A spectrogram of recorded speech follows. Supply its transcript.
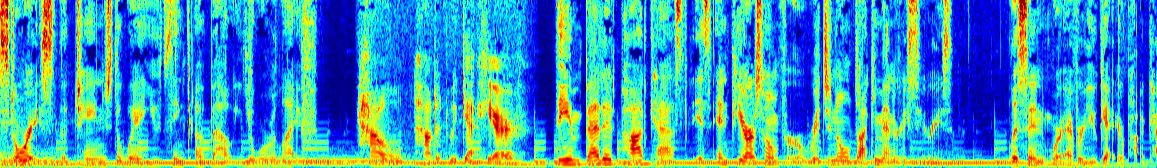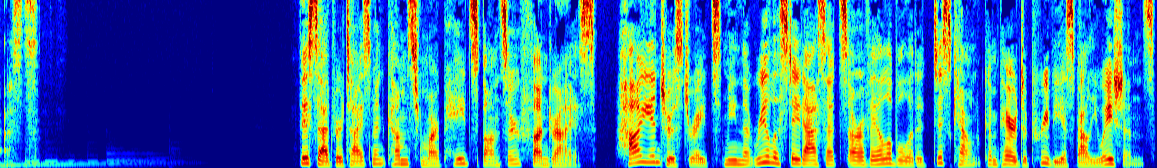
Stories that change the way you think about your life. How how did we get here? The Embedded podcast is NPR's home for original documentary series. Listen wherever you get your podcasts. This advertisement comes from our paid sponsor, Fundrise. High interest rates mean that real estate assets are available at a discount compared to previous valuations.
